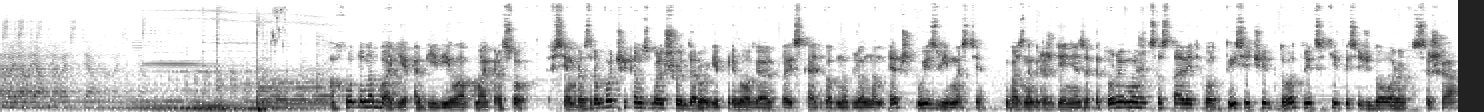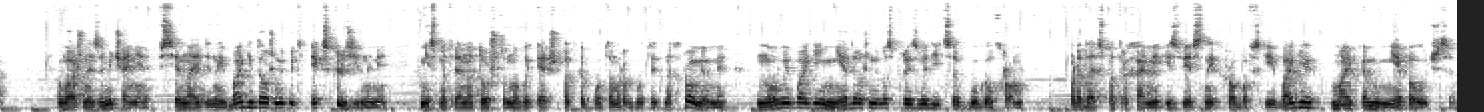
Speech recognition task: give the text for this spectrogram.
Охоту на баги объявила Microsoft. Всем разработчикам с большой дороги предлагают поискать в обновленном Edge уязвимости, вознаграждение за которые может составить от 1000 до 30 тысяч долларов США. Важное замечание. Все найденные баги должны быть эксклюзивными. Несмотря на то, что новый Edge под капотом работает на Chromium, новые баги не должны воспроизводиться в Google Chrome. Продать с потрохами известные хробовские баги майкам не получится.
